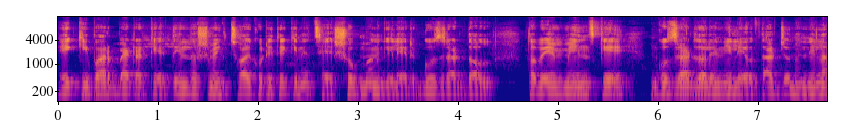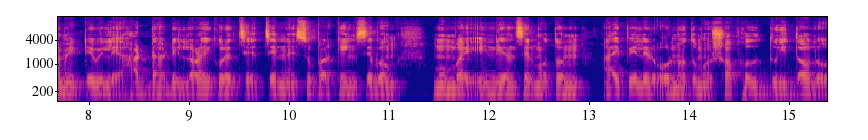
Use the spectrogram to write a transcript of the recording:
এই কিপার ব্যাটারকে তিন দশমিক ছয় কোটিতে কিনেছে শুভমান গিলের গুজরাট দল। তবে মিন্সকে গুজরাট দলে নিলেও তার জন্য নিলামের টেবিলে হাড্ডাহাড্ডি লড়াই করেছে চেন্নাই সুপার কিংস এবং মুম্বাই ইন্ডিয়ান্সের মতন আইপিএলের অন্যতম সফল দুই দলও।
